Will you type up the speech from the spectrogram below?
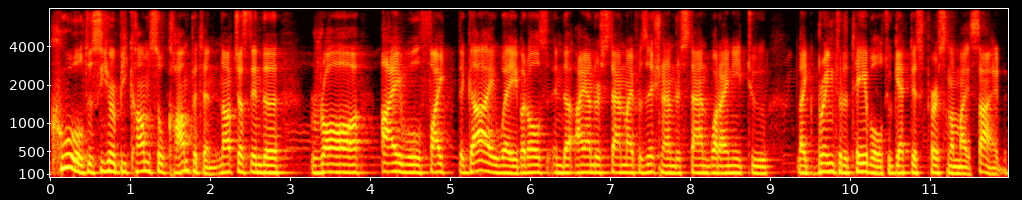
cool to see her become so competent, not just in the raw I will fight the guy way, but also in the I understand my position, I understand what I need to like bring to the table to get this person on my side.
